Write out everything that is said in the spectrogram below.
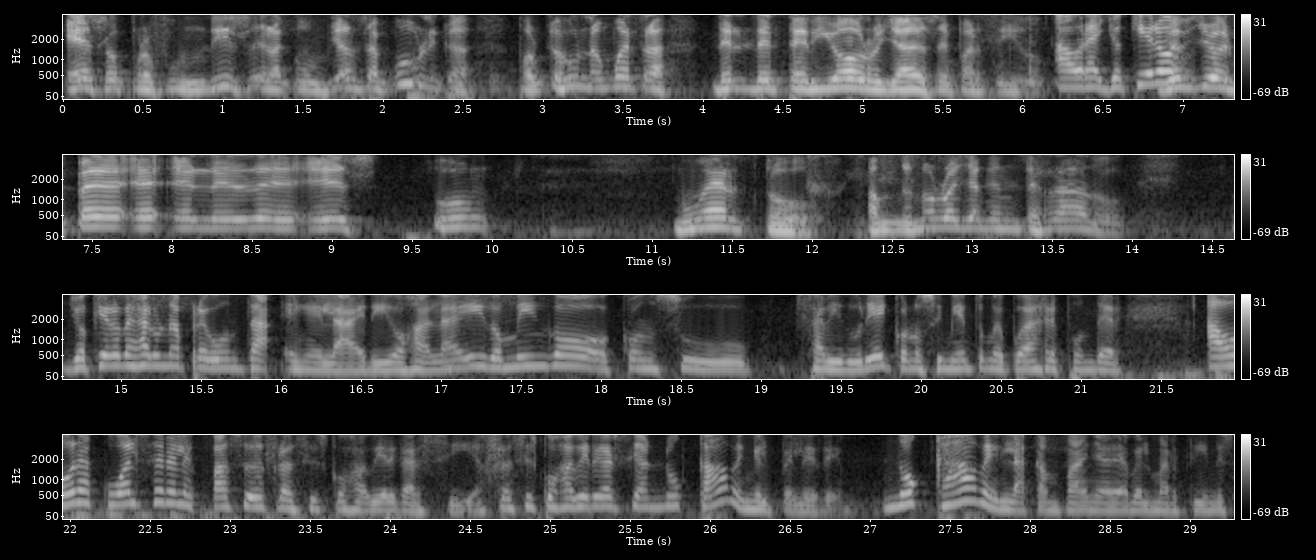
eso profundice la confianza pública, porque es una muestra del deterioro ya de ese partido. Ahora, yo quiero... Yo, el PLD es un muerto, aunque no lo hayan enterrado. Yo quiero dejar una pregunta en el aire y ojalá y Domingo con su sabiduría y conocimiento me pueda responder. Ahora, ¿cuál será el espacio de Francisco Javier García? Francisco Javier García no cabe en el PLD, no cabe en la campaña de Abel Martínez,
